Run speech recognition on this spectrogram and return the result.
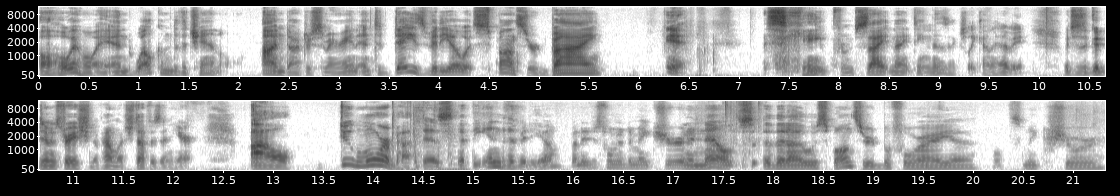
Ahoy hoy and welcome to the channel. I'm Dr. Cimmerian and today's video is sponsored by it. Escape from Site 19. This is actually kind of heavy, which is a good demonstration of how much stuff is in here. I'll do more about this at the end of the video, but I just wanted to make sure and announce that I was sponsored before I, uh, let's make sure.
